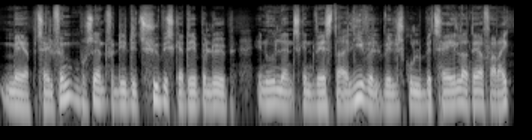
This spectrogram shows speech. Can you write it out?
med at betale 15 procent, fordi det typisk er det beløb, en udenlandsk investor alligevel vil skulle betale, og derfor er der ikke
